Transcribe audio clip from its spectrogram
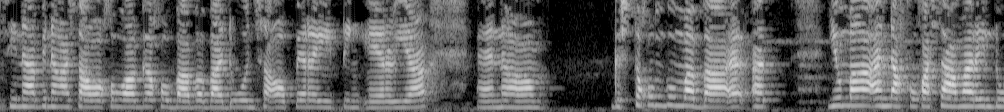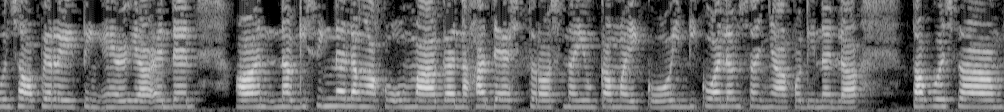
sinabi ng asawa ko wag ako bababa doon sa operating area. And um, gusto kong bumaba at, at yung mga anak ko kasama rin doon sa operating area. And then uh, nagising na lang ako umaga, nakadestros na yung kamay ko. Hindi ko alam sa niya ako dinala. Tapos, um,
